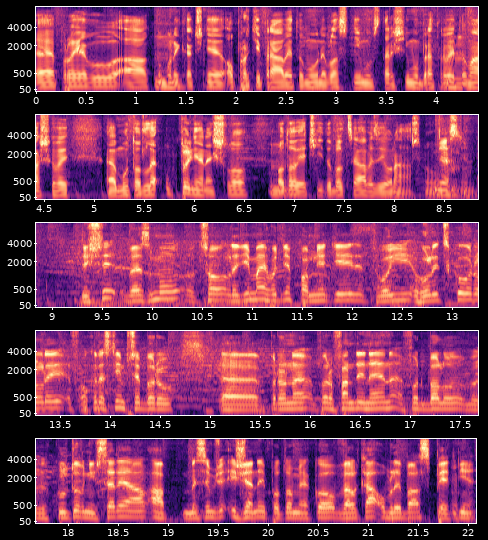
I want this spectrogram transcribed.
Eh, projevu a komunikačně hmm. oproti právě tomu nevlastnímu staršímu bratrovi hmm. Tomášovi eh, mu tohle úplně nešlo. Hmm. O to větší to byl třeba vizionář. No. Jasně. Když si vezmu, co lidi mají hodně v paměti, tvoji hulickou roli v okresním přeboru eh, pro, ne, pro fandy nejen fotbalu, kultovní seriál a myslím, že i ženy potom jako velká obliba zpětně,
